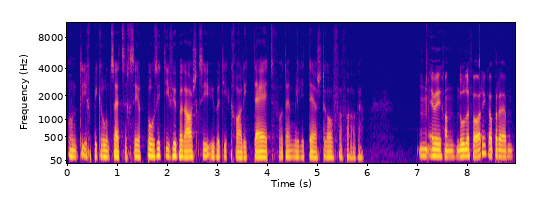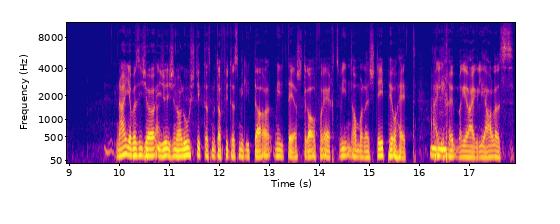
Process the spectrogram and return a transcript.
Und ich bin grundsätzlich sehr positiv überrascht über die Qualität von dem Militärstrafverfahren. Mhm, ich habe null Erfahrung, aber ähm, Nein, aber es ist ja ist, ist noch lustig, dass man da für das Militär, Militärstrafrecht Wien nochmal ein StPO hat. Eigentlich könnte man ja eigentlich alles,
